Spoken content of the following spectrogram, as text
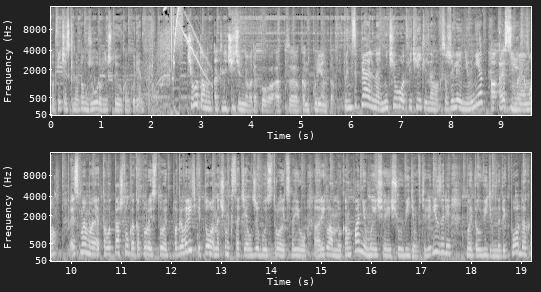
фактически на том же уровне, что и у конкурентов. Чего там отличительного такого от э, конкурентов? Принципиально ничего отличительного, к сожалению, нет. А S-Memo? S-Memo это вот та штука, о которой стоит поговорить, и то, на чем, кстати, LG будет строить свою э, рекламную кампанию, мы еще, еще увидим в телевизоре, мы это увидим на бигбордах.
